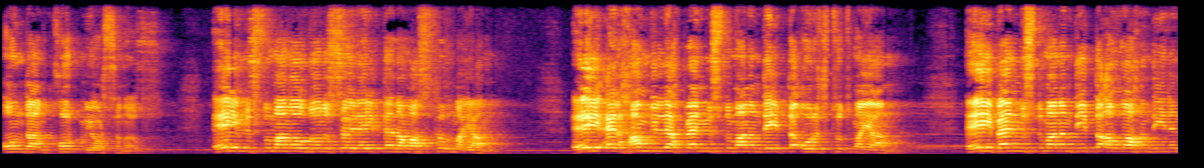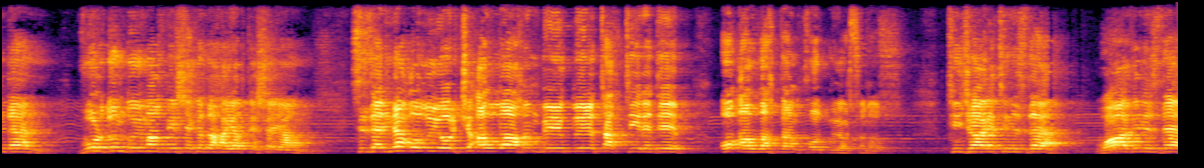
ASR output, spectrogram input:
ondan korkmuyorsunuz? Ey Müslüman olduğunu söyleyip de namaz kılmayan, ey elhamdülillah ben Müslümanım deyip de oruç tutmayan, ey ben Müslümanım deyip de Allah'ın dininden vurdum duymaz bir şekilde hayat yaşayan, size ne oluyor ki Allah'ın büyüklüğünü takdir edip o Allah'tan korkmuyorsunuz? Ticaretinizde, vaadinizde,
